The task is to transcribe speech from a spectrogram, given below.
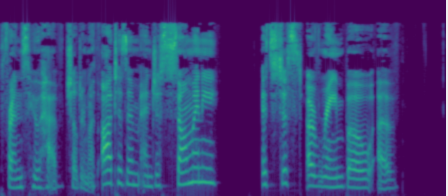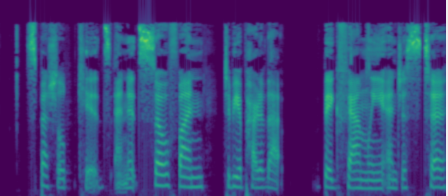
friends who have children with autism and just so many. It's just a rainbow of special kids. And it's so fun to be a part of that big family and just to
